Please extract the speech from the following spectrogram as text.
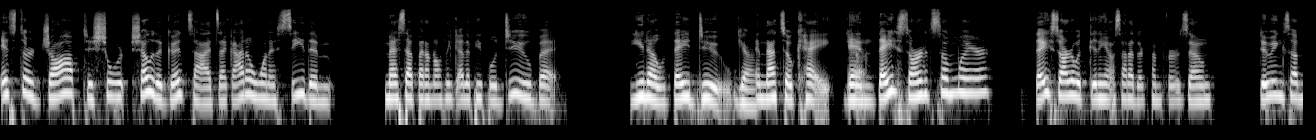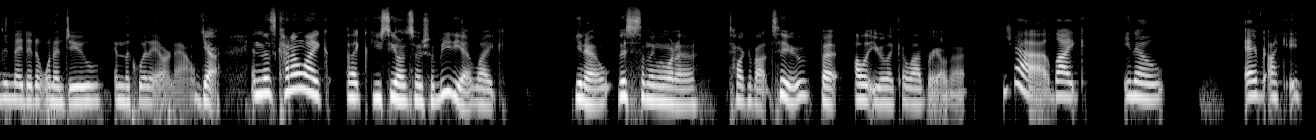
it's their job to show, show the good sides. Like I don't want to see them mess up, and I don't think other people do, but you know they do, Yeah. and that's okay. Yeah. And they started somewhere. They started with getting outside of their comfort zone, doing something they didn't want to do, and look where they are now. yeah, and that's kind of like like you see on social media. Like, you know, this is something we want to talk about too. But I'll let you like elaborate on that. Yeah, like you know, every like it.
